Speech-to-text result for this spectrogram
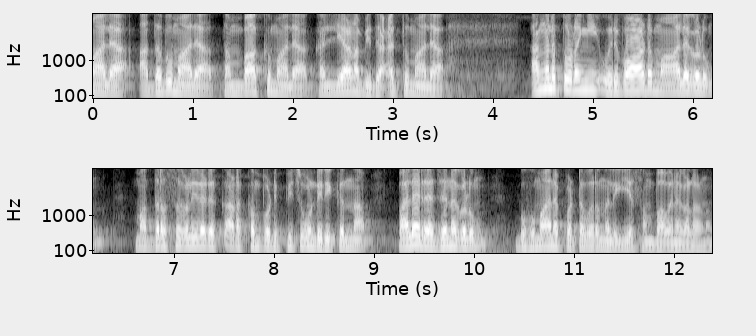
മാല അദബ് മാല കല്യാണ ബിദഅത്ത് മാല അങ്ങനെ തുടങ്ങി ഒരുപാട് മാലകളും മദ്രസകളിൽ അടക്കം പഠിപ്പിച്ചുകൊണ്ടിരിക്കുന്ന പല രചനകളും ബഹുമാനപ്പെട്ടവർ നൽകിയ സംഭാവനകളാണ്.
